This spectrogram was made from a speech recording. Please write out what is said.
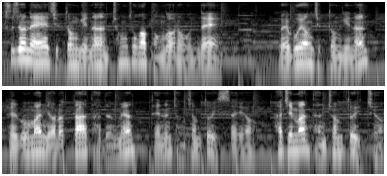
수조 내의 집동기는 청소가 번거로운데 외부형 집동기는 밸브만 열었다 닫으면 되는 장점도 있어요. 하지만 단점도 있죠.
